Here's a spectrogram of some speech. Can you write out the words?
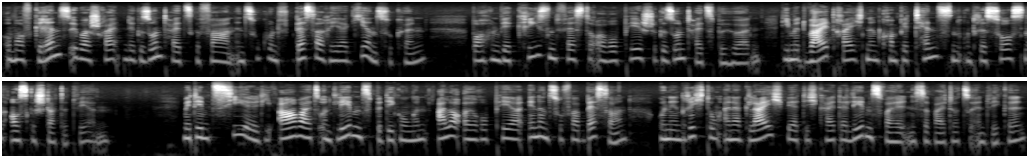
Um auf grenzüberschreitende Gesundheitsgefahren in Zukunft besser reagieren zu können, brauchen wir krisenfeste europäische Gesundheitsbehörden, die mit weitreichenden Kompetenzen und Ressourcen ausgestattet werden. Mit dem Ziel, die Arbeits- und Lebensbedingungen aller EuropäerInnen zu verbessern und in Richtung einer Gleichwertigkeit der Lebensverhältnisse weiterzuentwickeln,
